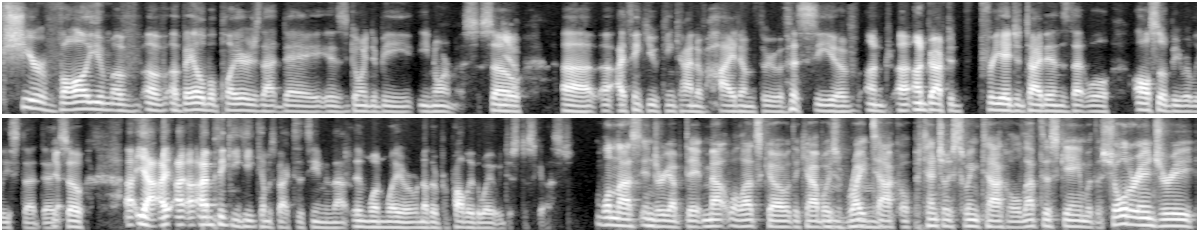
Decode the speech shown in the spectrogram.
sheer volume of of available players that day is going to be enormous. So. Yeah. Uh, I think you can kind of hide him through the sea of un, uh, undrafted free agent tight ends that will also be released that day. So, uh, yeah, I, am thinking he comes back to the team in that in one way or another, but probably the way we just discussed one last injury update. Matt Waletzko, the Cowboys' mm-hmm. right tackle, potentially swing tackle, left this game with a shoulder injury.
